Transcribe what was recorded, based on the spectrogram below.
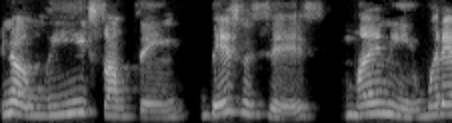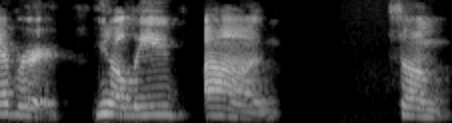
you know leave something businesses money whatever you know leave um some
